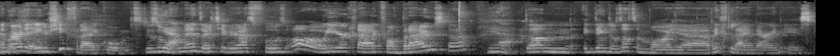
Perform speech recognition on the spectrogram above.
En waar de energie vrijkomt. Dus op het moment dat je inderdaad voelt, oh, hier ga ik van bruisen. Ja. Dan, ik denk dat dat een mooie richtlijn daarin is.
